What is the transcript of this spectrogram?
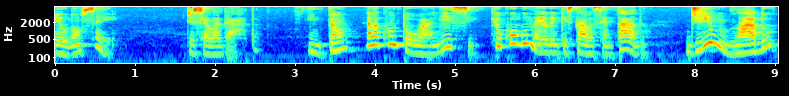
Eu não sei, disse a lagarta. Então ela contou a Alice que o cogumelo em que estava sentado, de um lado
